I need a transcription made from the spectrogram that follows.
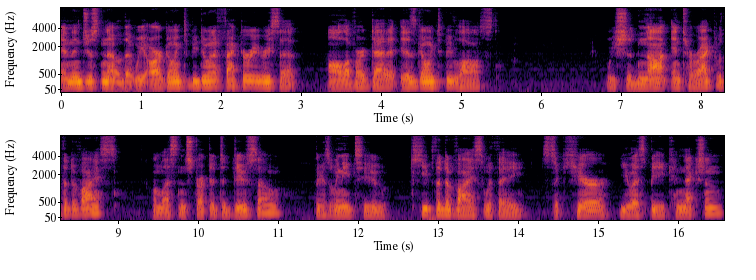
And then just know that we are going to be doing a factory reset. All of our data is going to be lost. We should not interact with the device unless instructed to do so because we need to keep the device with a secure USB connection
